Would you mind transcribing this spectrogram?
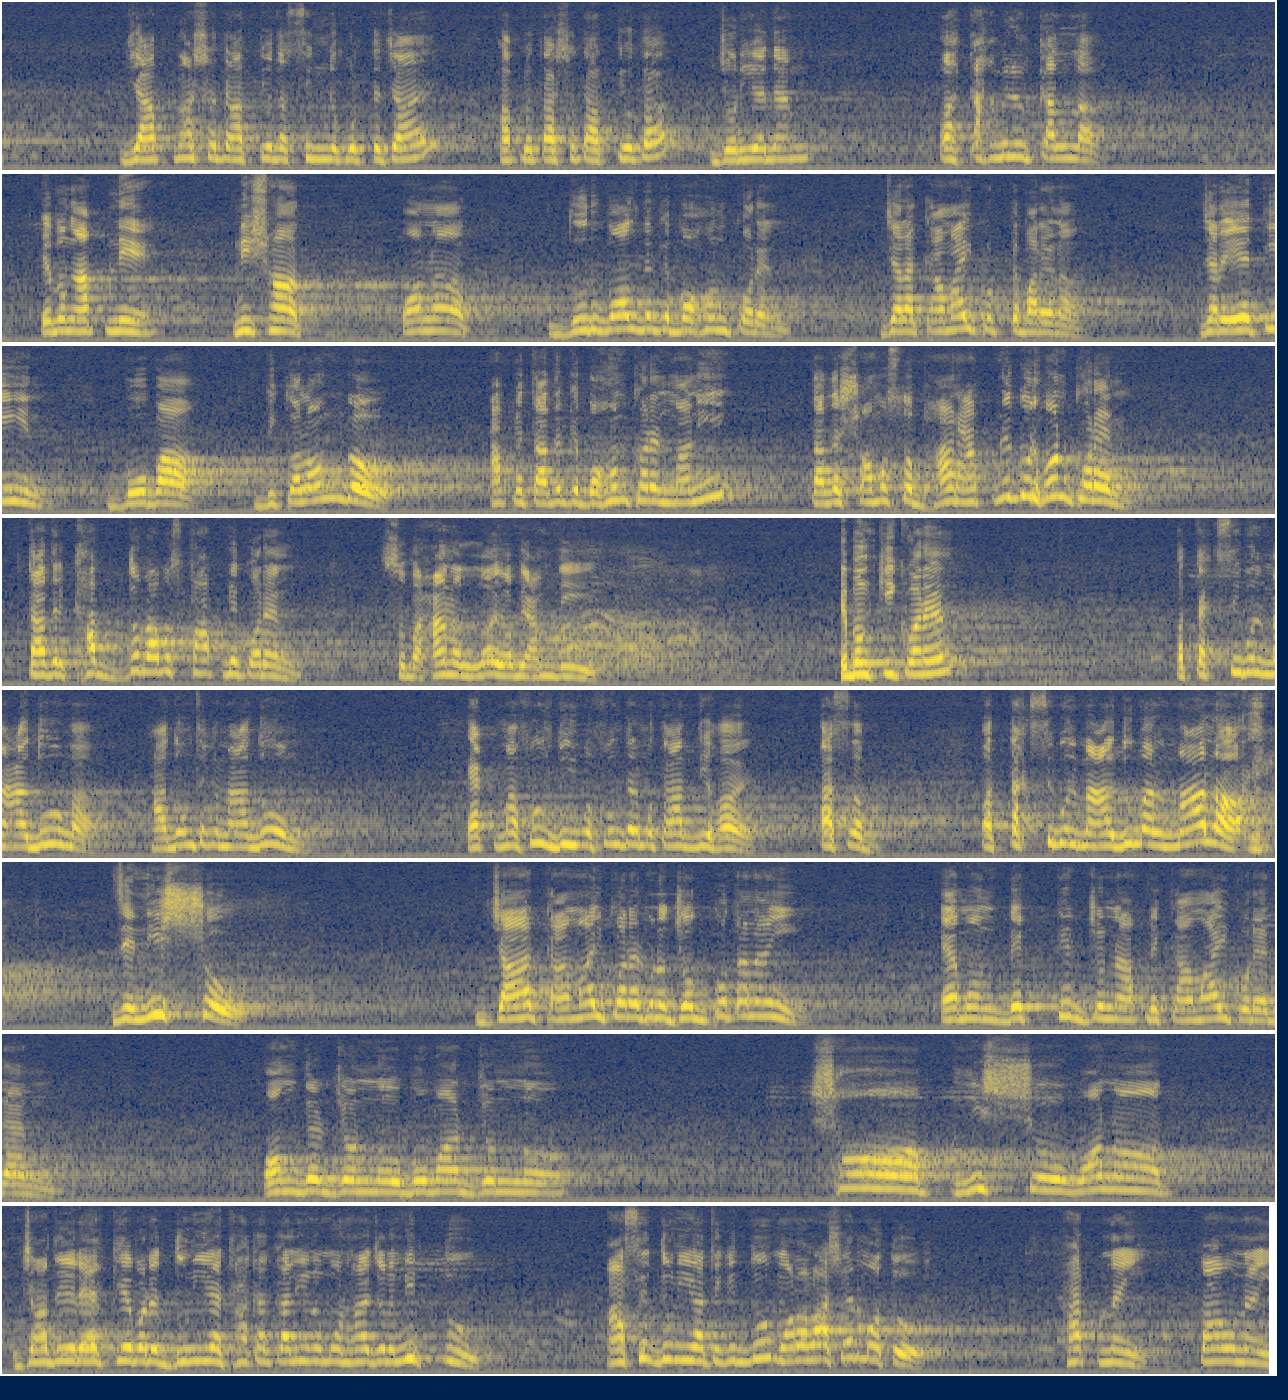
যে আপনার সাথে আত্মীয়তা ছিন্ন করতে চায়, আপনি তার সাথে আত্মীয়তা জড়িয়ে দেন তাহমিলুল কাল্লা। এবং আপনি নিঃসৎ অনাথ, দুর্বলদেরকে বহন করেন, যারা কামাই করতে পারে না, যারা এতিন বোবা, বিকলঙ্গ, আপনি তাদেরকে বহন করেন মানি, তাদের সমস্ত ভার আপনি গ্রহণ করেন, তাদের খাদ্য ব্যবস্থা আপনি করেন। সুবাহান হবে আমদি এবং কি করেন? তাকসিবুল মাদুমা আদম থেকে মাদুম, এক মাফুল দুই মাফুলদের মতো আদি হয়, আসব। তাকসিবুল মাদুম আল মালা, যে নিঃস্ব, যার কামাই করার কোনো যোগ্যতা নাই, এমন ব্যক্তির জন্য আপনি কামাই করে দেন। অন্ধের জন্য, বোমার জন্য, সব নিঃস্ব, অনাথ, যাদের একেবারে দুনিয়া থাকাকালীন মনে হয় যেন মৃত্যু, আছে দুনিয়াতে কিন্তু মরা লাশের মতো। হাত নাই, পাও নাই,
